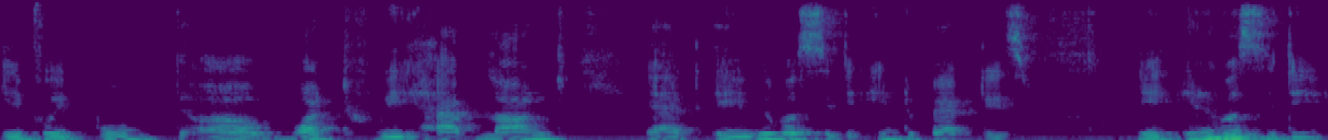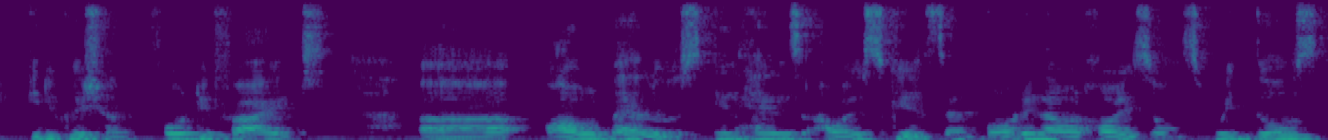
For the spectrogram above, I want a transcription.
if we put uh, what we have learned at a university into practice. A university education fortifies uh, our values, enhance our skills, and broaden our horizons. With those,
